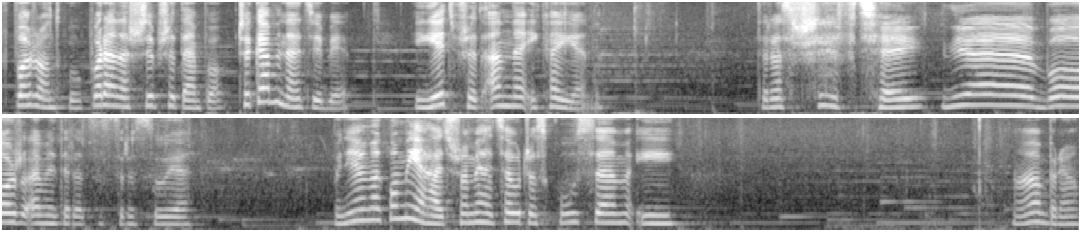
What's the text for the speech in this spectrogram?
W porządku, pora na szybsze tempo. Czekamy na ciebie. Jedź przed Annę i Kajen. Teraz szybciej. Nie, Boże, a mnie teraz to stresuje. Bo nie wiem, jak mam jechać. Czy jechać cały czas kłusem i... Dobra.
